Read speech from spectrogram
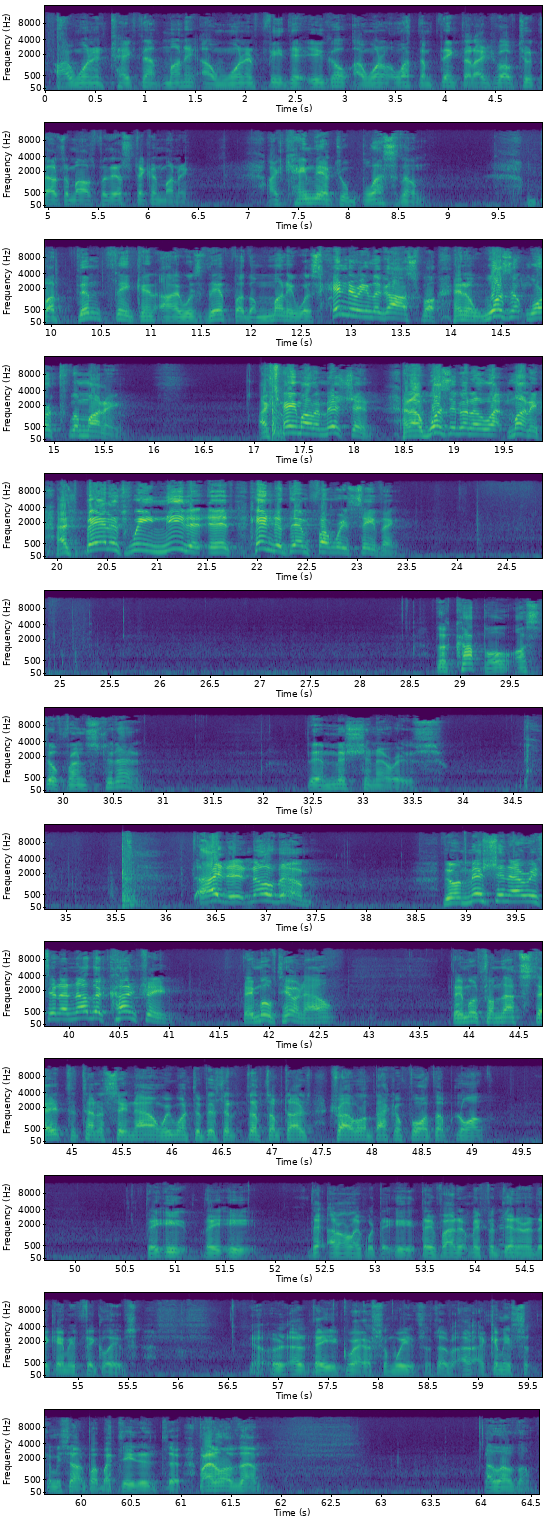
I wouldn't take that money. I wouldn't feed their ego. I wouldn't let them think that I drove 2,000 miles for their stinking money. I came there to bless them. But them thinking I was there for the money was hindering the gospel, and it wasn't worth the money. I came on a mission, and I wasn't going to let money, as bad as we needed it, hinder them from receiving. The couple are still friends today. They're missionaries I didn't know them. They were missionaries in another country. They moved here now. They moved from that state to Tennessee now, we went to visit them sometimes, traveling back and forth up north. They eat, they eat. They, I don't like what they eat. They invited me for dinner and they gave me fig leaves. You know, uh, they eat grass and weeds. I, I, give me, give me some, put my teeth. But I love them. I love them.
